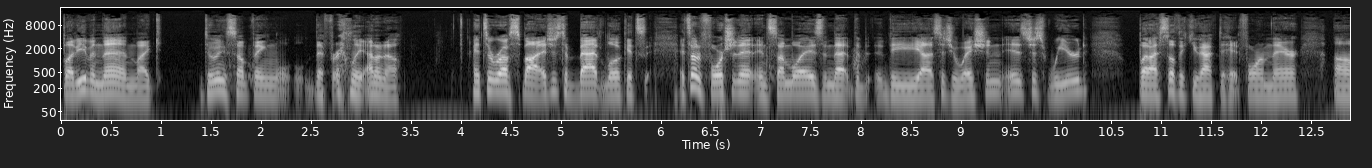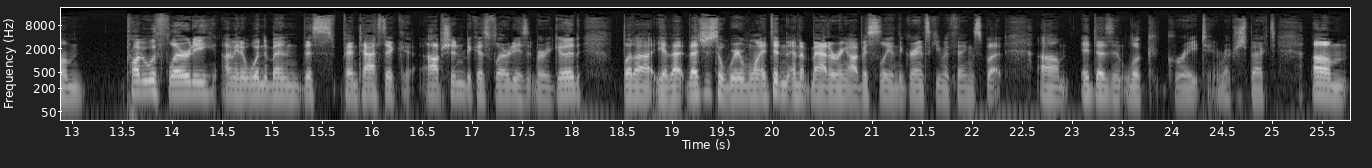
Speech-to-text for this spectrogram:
But even then, like doing something differently, I don't know. It's a rough spot. It's just a bad look. It's it's unfortunate in some ways, in that the the uh, situation is just weird but I still think you have to hit for him there. Um, probably with Flaherty, I mean, it wouldn't have been this fantastic option because Flaherty isn't very good. But uh, yeah, that, that's just a weird one. It didn't end up mattering, obviously, in the grand scheme of things, but um, it doesn't look great in retrospect. Um,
